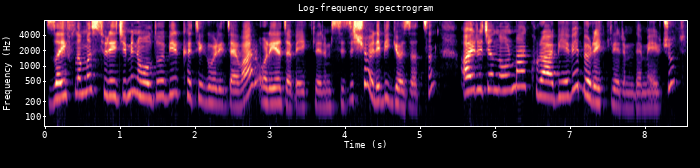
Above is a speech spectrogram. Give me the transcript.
Zayıflama sürecimin olduğu bir kategoride var. Oraya da beklerim sizi. Şöyle bir göz atın. Ayrıca normal kurabiye ve böreklerim de mevcut.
